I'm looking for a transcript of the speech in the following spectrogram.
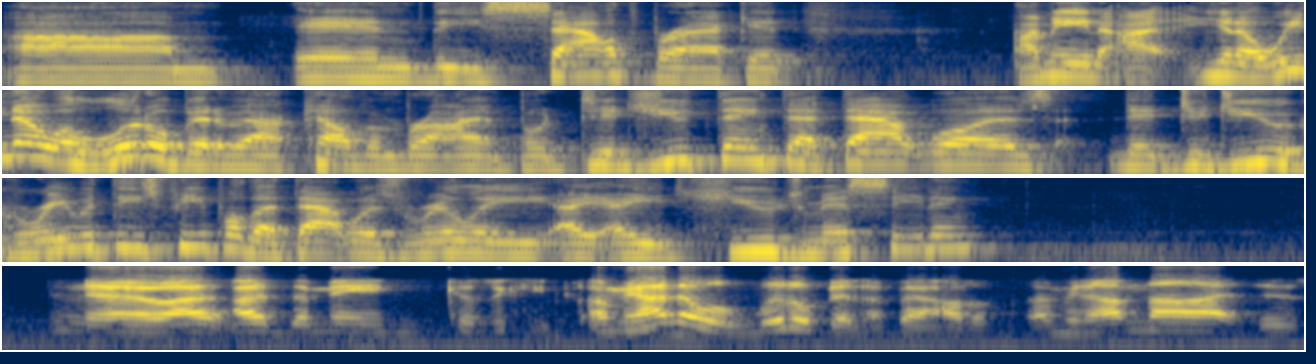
um, in the South bracket. I mean, I, you know, we know a little bit about Kelvin Bryant, but did you think that that was? Did, did you agree with these people that that was really a, a huge misseeding? No, I, I, I mean, because I mean, I know a little bit about him. I mean, I'm not as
